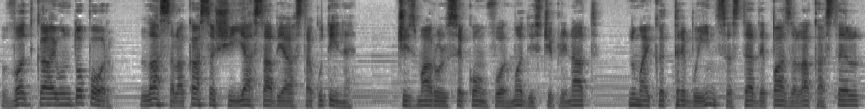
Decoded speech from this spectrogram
Văd că ai un topor, lasă-l acasă și ia sabia asta cu tine. Cizmarul se conformă disciplinat, numai că trebuind să stea de pază la castel,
